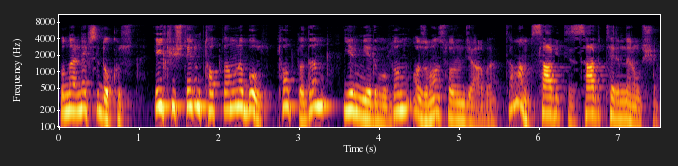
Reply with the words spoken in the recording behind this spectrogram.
Bunların hepsi 9. İlk üç terim toplamını bul. Topladım 27 buldum. O zaman sorun cevabı. Tamam Sabit dizi. Sabit terimden oluşuyor.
